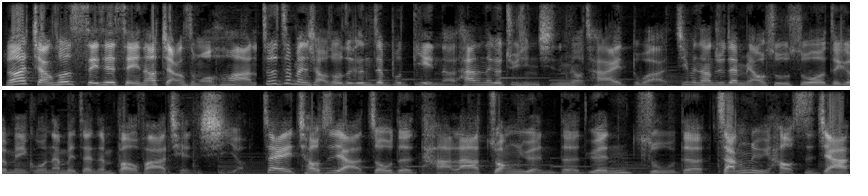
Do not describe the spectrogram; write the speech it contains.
然后讲说谁谁谁，然后讲什么话？就是这本小说就跟这部电影呢，它的那个剧情其实没有差太多啊，基本上就在描述说这个美国南北战争爆发前夕哦，在乔治亚州的塔拉庄园的原主的长女郝思嘉，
